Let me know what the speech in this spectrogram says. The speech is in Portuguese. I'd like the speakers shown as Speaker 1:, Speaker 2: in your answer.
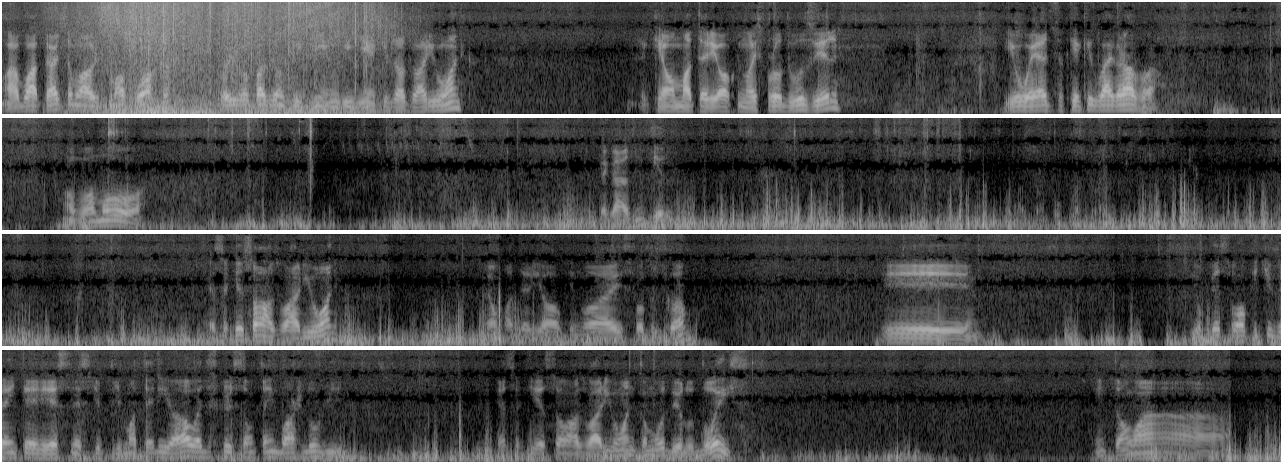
Speaker 1: Uma boa tarde, sou Maurício Malfoca. Hoje eu vou fazer um vidinho, um vidinho aqui das variônicas. Que é um material que nós produzimos ele. E o Edson aqui que vai gravar. Então vamos... Vou pegar as inteiras. Essa aqui são as variônicas é material que nós fabricamos e, e o pessoal que tiver interesse nesse tipo de material, a descrição está embaixo do vídeo. Essa aqui são as variônicas modelo 2. Então a,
